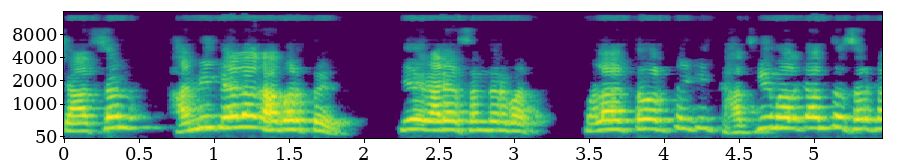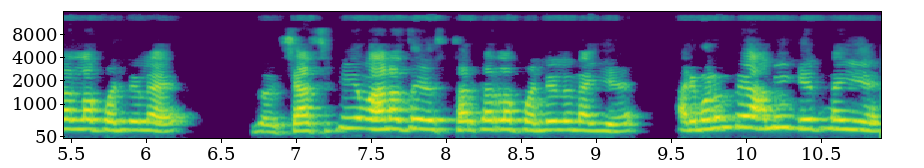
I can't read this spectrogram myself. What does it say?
शासन हमी घ्यायला घाबरतंय या गाड्या संदर्भात. मला असं वाटतं की खाजगी मालकांचं सरकारला पडलेलं आहे. शासकीय वाहनाचं सरकारला पडलेलं नाहीये आणि म्हणून ते आम्ही घेत नाहीये.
